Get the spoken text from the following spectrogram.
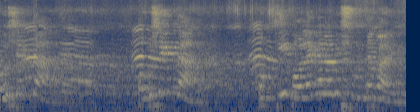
অভিষেক দা অভিষেক দা ও কি বলে গেল আমি শুনতে পাইনি।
